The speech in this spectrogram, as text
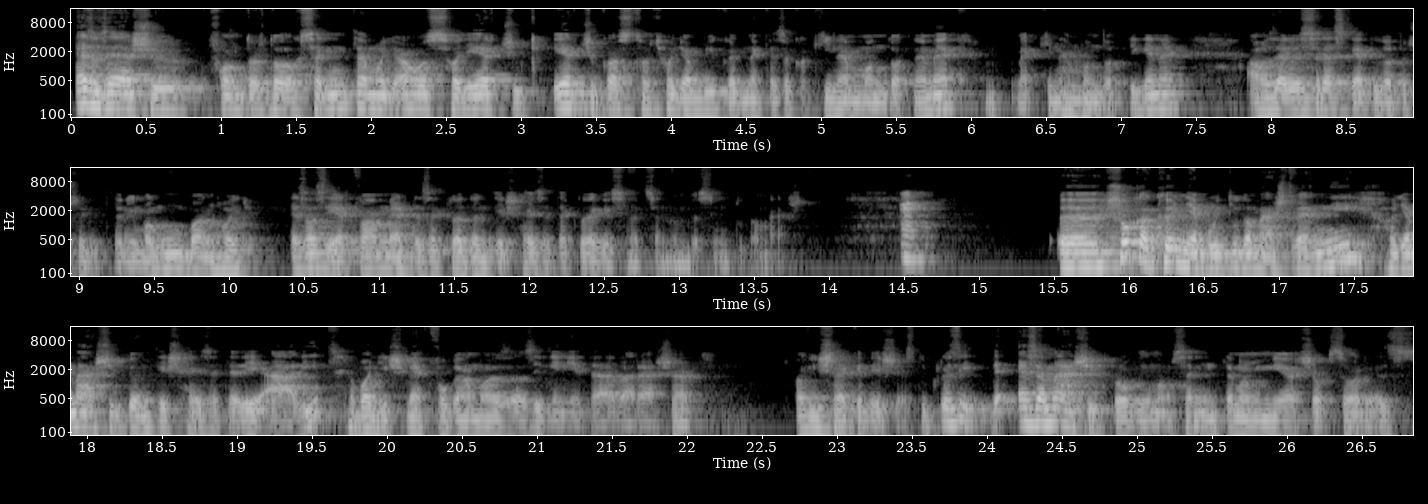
ez az első fontos dolog szerintem, hogy ahhoz, hogy értsük, értsük azt, hogy hogyan működnek ezek a ki nem mondott nemek, meg ki nem mondott igenek, ahhoz először ezt kell tudatosítani magunkban, hogy ez azért van, mert ezekről a döntéshelyzetekről egészen egyszerűen nem veszünk tudomást. Sokkal könnyebb úgy tudomást venni, hogy a másik döntéshelyzet elé állít, vagyis megfogalmazza az igényét, elvárását, a viselkedéshez tükrözi, de ez a másik probléma szerintem, ami miatt sokszor ez,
